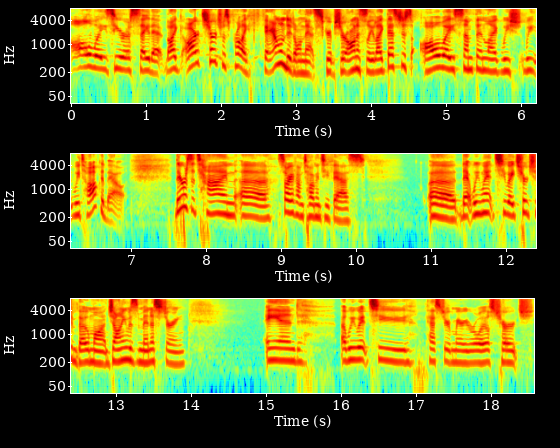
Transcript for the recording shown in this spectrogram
always hear us say that. Like our church was probably founded on that scripture, honestly. Like that's just always something like we, sh- we, we talk about. There was a time, uh, sorry if I'm talking too fast, uh, that we went to a church in Beaumont. Johnny was ministering. And uh, we went to Pastor Mary Royal's church.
